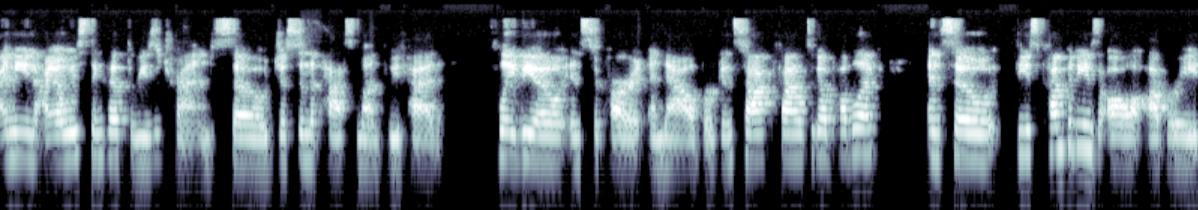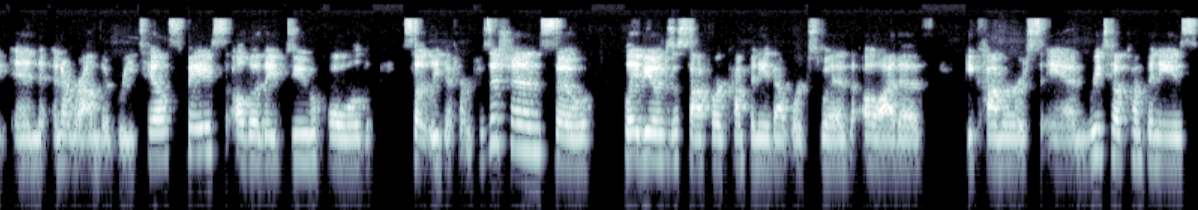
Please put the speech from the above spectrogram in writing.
I mean, I always think that three is a trend. So just in the past month, we've had Klaviyo, Instacart, and now Birkenstock filed to go public. And so these companies all operate in and around the retail space, although they do hold slightly different positions. So Klaviyo is a software company that works with a lot of e-commerce and retail companies.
